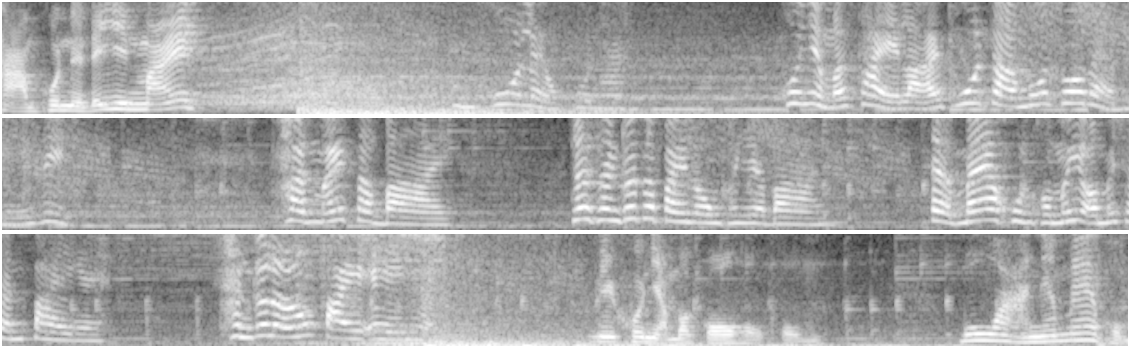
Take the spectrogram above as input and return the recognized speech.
ถามคุณเนี่ยได้ยินไหม คุณพูดอะไรของคุณนะ คุณอย่ามาใส่ร้ายพูดจามั่วซั่วแบบนี้สิ ฉันไม่สบาย แล้วฉันก็จะไปโรงพยาบาล แต่แม่คุณเขาไม่ยอมให้ฉันไปไง ฉันก็เลยต้องไปเองอะนี่คุณอย่ามาโกหกผม เมื่อวานเนี่ยแม่ผม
